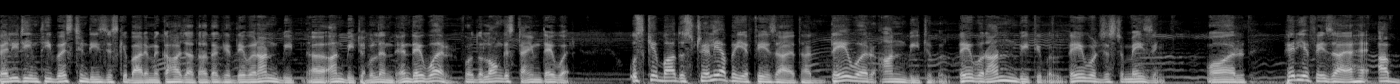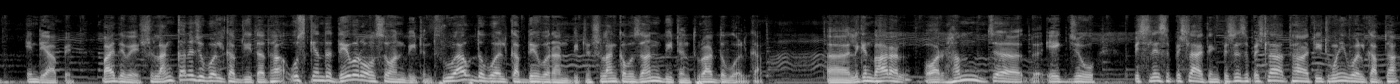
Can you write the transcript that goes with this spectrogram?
पहली टीम थी वेस्ट इंडीज जिसके बारे में कहा जाता था कि they were unbeatable and they were for the longest time they were उसके बाद ऑस्ट्रेलिया पे ये फ़ेज़ आया था। They were unbeatable they were unbeatable they were just amazing और फिर ये फ़ेज़ आया है अब इंडिया पे। बाय द वे श्रीलंका ने जो वर्ल्ड कप जीता था, उसके अंदर they were also unbeaten through the world cup they were unbeaten Sri Lanka was unbeaten through the world cup लेकिन बहरहाल, और हम एक जो पिछले से पिछला आई थिंक पिछले से पिछला था टी ट्वेंटी वर्ल्ड कप था,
